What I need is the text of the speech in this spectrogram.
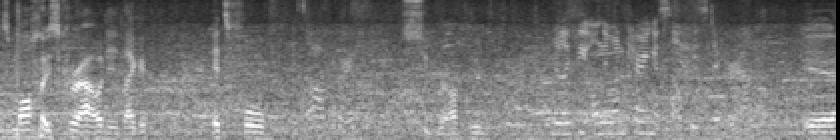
This mall is crowded, like it's full, It's awkward. super awkward. You're like the only one carrying a selfie stick around. Yeah,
